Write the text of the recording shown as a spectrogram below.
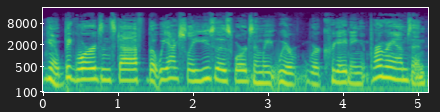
you know big words and stuff, but we actually use those words, and we we're we're creating programs and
